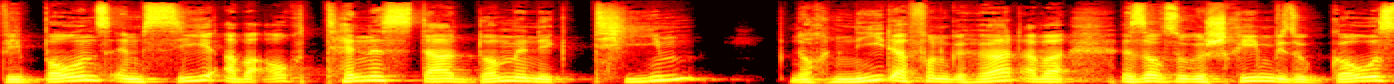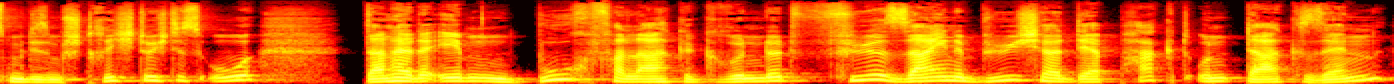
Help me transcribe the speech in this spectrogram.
wie Bones MC, aber auch Tennisstar Dominic Team. Noch nie davon gehört, aber ist auch so geschrieben wie so Ghost mit diesem Strich durch das O. Dann hat er eben einen Buchverlag gegründet für seine Bücher Der Pakt und Dark Zen.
